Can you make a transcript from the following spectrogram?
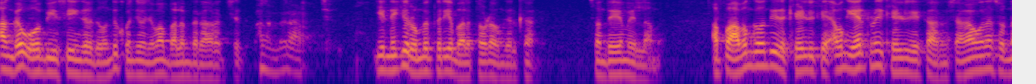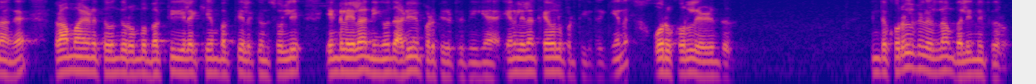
அங்க ஓபிசிங்கிறது வந்து கொஞ்சம் கொஞ்சமா பலம் பெற ஆரம்பிச்சது. பலம் பெற ஆரம்பிச்சு இன்னைக்கு ரொம்ப பெரிய பலத்தோட அவங்க இருக்காங்க. சந்தேகமே இல்லாமல் அப்போ அவங்க வந்து இதை கேள்வி கே அவங்க ஏற்கனவே கேள்வி கேட்க ஆரம்பிச்சாங்க. அவங்க தான் சொன்னாங்க ராமாயணத்தை வந்து ரொம்ப பக்தி இலக்கியம் பக்தி இலக்கியம்னு சொல்லி எங்களையெல்லாம் நீங்க வந்து அடிமைப்படுத்திக்கிட்டு இருக்கீங்க எங்களையெல்லாம் கேவலப்படுத்திக்கிட்டு இருக்கீங்கன்னு ஒரு குரல் எழுந்தது. இந்த குரல்கள் எல்லாம் வலிமை பெறும்.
